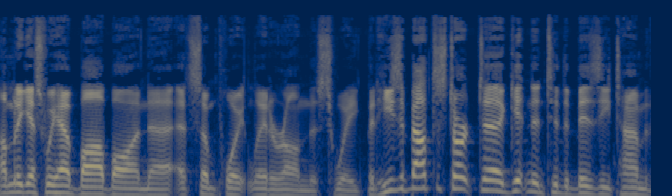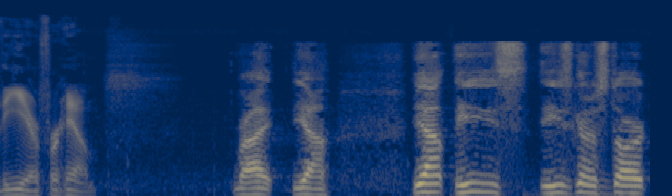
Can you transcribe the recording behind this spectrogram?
I'm going to guess we have Bob on uh, at some point later on this week. But he's about to start uh, getting into the busy time of the year for him. Right. Yeah. Yeah. He's he's going to start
